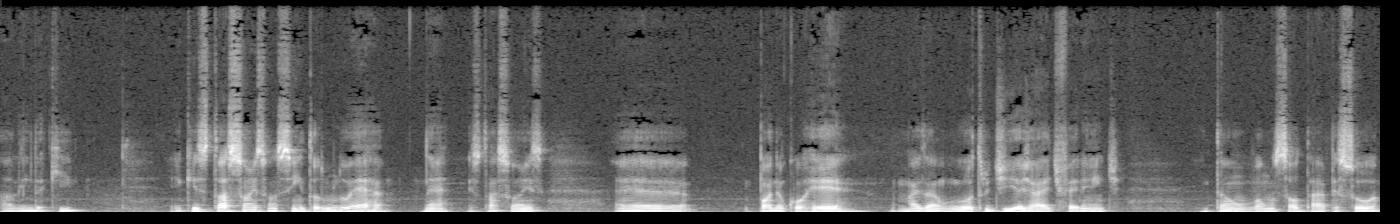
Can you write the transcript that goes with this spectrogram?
além daqui. E que situações são assim, todo mundo erra, né? Situações é, podem ocorrer, mas o outro dia já é diferente. Então vamos soltar a pessoa.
